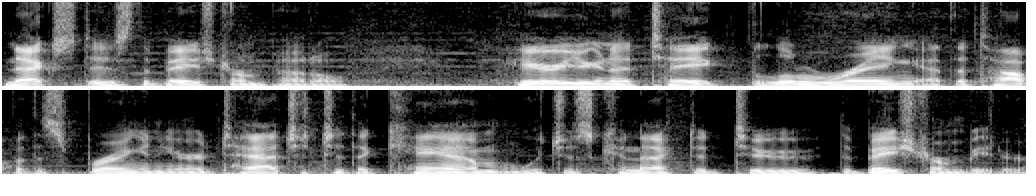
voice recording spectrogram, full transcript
Next is the bass drum pedal. Here you're going to take the little ring at the top of the spring and you're going to attach it to the cam which is connected to the bass drum beater.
